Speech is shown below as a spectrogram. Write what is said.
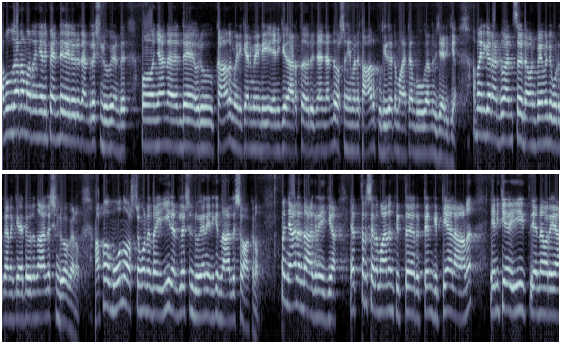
അപ്പോൾ ഉദാഹരണം പറഞ്ഞു കഴിഞ്ഞാൽ ഇപ്പോൾ എന്റെ കയ്യിൽ ഒരു രണ്ട് ലക്ഷം രൂപയുണ്ട്. അപ്പോൾ ഞാൻ എന്റെ ഒരു കാറ് മേടിക്കാൻ വേണ്ടി എനിക്ക് അടുത്ത ഒരു ഞാൻ രണ്ട് വർഷം കഴിയുമ്പോൾ എന്റെ കാറ് പുതിയതായിട്ട് മാറ്റാൻ പോവുക എന്ന് വിചാരിക്കുക. അപ്പോൾ എനിക്ക് ഒരു അഡ്വാൻസ് ഡൗൺ പേയ്മെന്റ് കൊടുക്കാനൊക്കെ ആയിട്ട് ഒരു നാല് ലക്ഷം രൂപ വേണം. അപ്പോൾ മൂന്ന് വർഷം കൊണ്ട് എന്താ ഈ രണ്ട് ലക്ഷം രൂപേനെ എനിക്ക് നാല് ലക്ഷം ആക്കണം. അപ്പൊ ഞാൻ എന്താ ആഗ്രഹിക്കുക? എത്ര ശതമാനം കിട്ട റിട്ടേൺ കിട്ടിയാലാണ് എനിക്ക് ഈ എന്നാ പറയാ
